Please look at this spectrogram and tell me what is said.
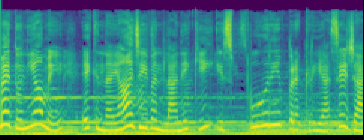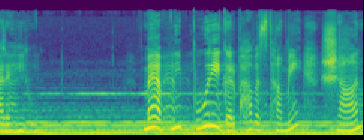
मैं दुनिया में एक नया जीवन लाने की इस पूरी प्रक्रिया से जा रही हूँ। मैं अपनी पूरी गर्भावस्था में शांत,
